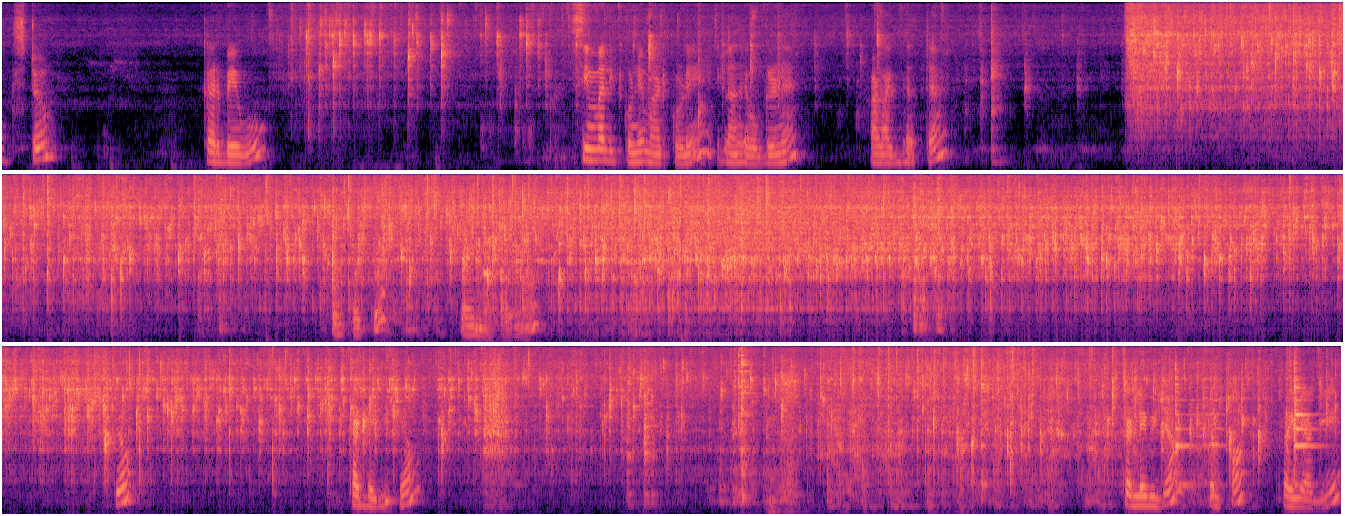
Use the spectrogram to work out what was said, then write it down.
ನೆಕ್ಸ್ಟು ಕರಿಬೇವು. ಸಿಮ್ಮಲ್ಲಿ ಇಟ್ಕೊಂಡೆ ಮಾಡ್ಕೊಳ್ಳಿ, ಇಲ್ಲಾಂದರೆ ಒಗ್ಗರಣೆ ಹಾಳಾಗಿಬಿಡುತ್ತೆ. ಸ್ವಲ್ಪ ಹೊತ್ತು ಫ್ರೈ ಮಾಡ್ಕೊಳ್ಳೋಣ ಇದು ಕಡಲೆ ಬೀಜ ಕಡಲೆ ಬೀಜ ಸ್ವಲ್ಪ ಫ್ರೈ ಆಗಲಿ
